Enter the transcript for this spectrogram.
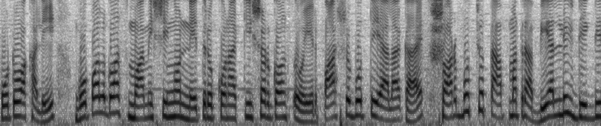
পটুয়াখালী, গোপালগঞ্জ, ময়মনসিংহ, নেত্রকোনা, কিশোরগঞ্জ ও এর পার্শ্ববর্তী এলাকায় সর্বোচ্চ তাপমাত্রা বিয়াল্লিশ ডিগ্রি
